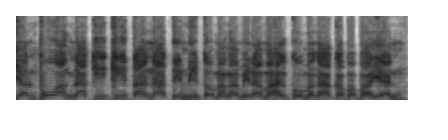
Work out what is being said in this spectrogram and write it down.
Yan po ang nakikita natin dito mga minamahal kong mga kababayan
